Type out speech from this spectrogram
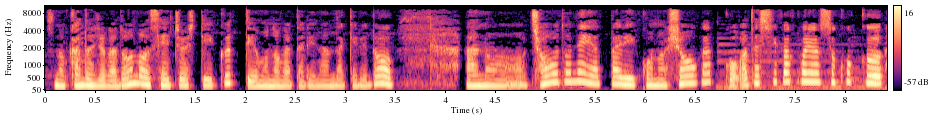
その彼女がどんどん成長していくっていう物語なんだけれど、あの、ちょうどね、やっぱりこの小学校、私がこれをすごく好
